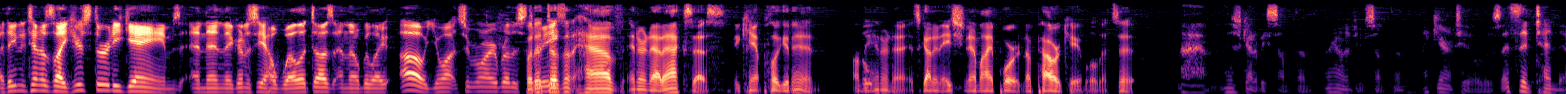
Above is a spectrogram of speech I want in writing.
I think Nintendo's like, here's 30 games, and then they're gonna see how well it does, and they'll be like, oh, you want Super Mario Brothers but 3? it doesn't have internet access. You can't plug it in on the Oh. internet. It's got an HDMI port and a power cable. That's it. There's got to be something. They're gonna do something. I guarantee they'll lose. It's Nintendo.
